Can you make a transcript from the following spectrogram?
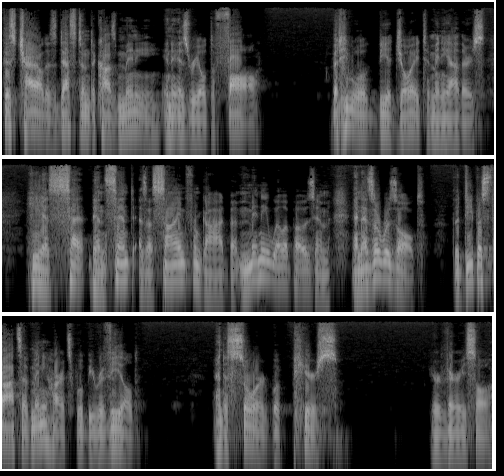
This child is destined to cause many in Israel to fall, but he will be a joy to many others. He has been sent as a sign from God, but many will oppose him. And as a result, the deepest thoughts of many hearts will be revealed, and a sword will pierce your very soul.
